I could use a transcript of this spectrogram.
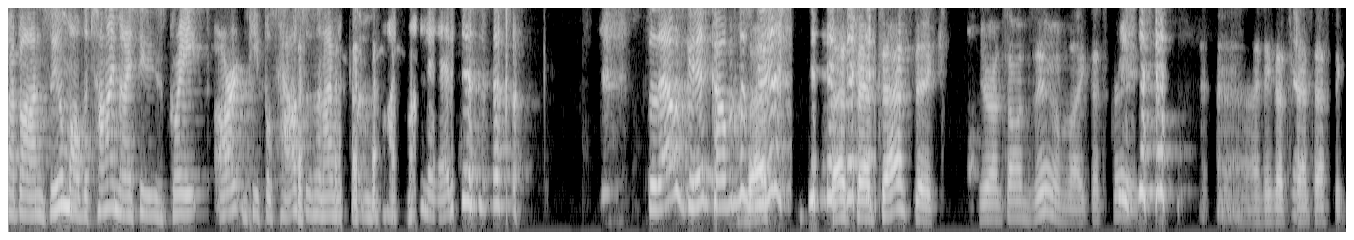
I, I'm on Zoom all the time and I see these great art in people's houses and I want something behind my head. so that was good. COVID was That's- good. that's fantastic. You're on someone's Zoom, like that's great. I think that's Yeah. fantastic.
